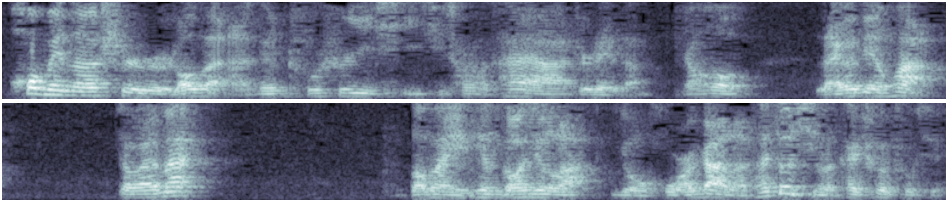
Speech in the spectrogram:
后面呢是老板跟厨师一起一起炒炒菜啊之类的，然后来个电话，叫外卖，老板一听高兴了，有活干了，他就喜欢开车出去，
